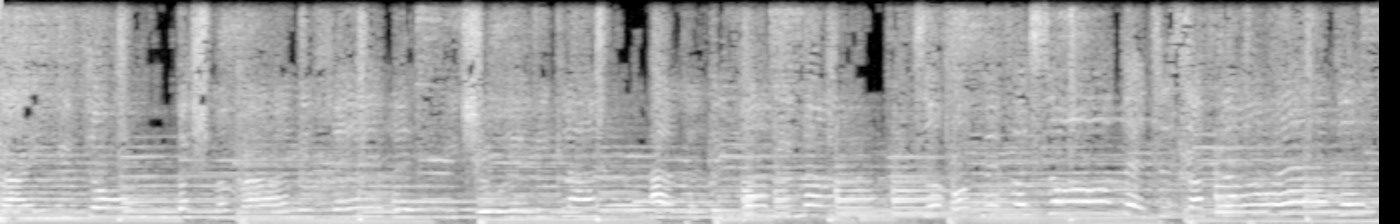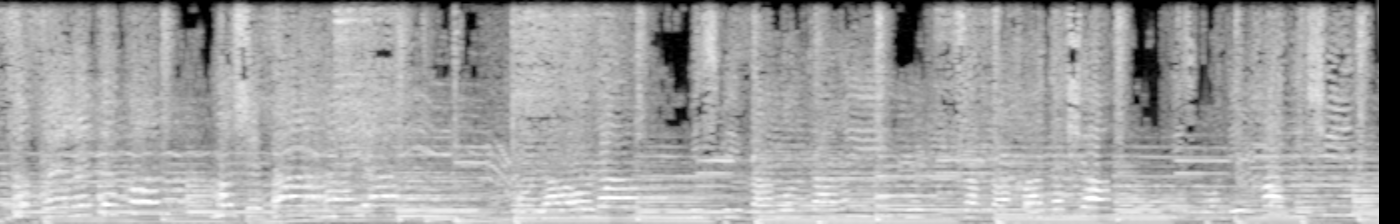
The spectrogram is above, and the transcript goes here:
מים פתאום בשממה נחרב, פיצ'ו אל מקלט על כתף הנימה, זרועות מבזות אצל סבתא אוהבת, זוכרת הכל כמו שפעם היה. כל העולם מסביבם עוד הרים, שפה חדשה, מזמונים חדישים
